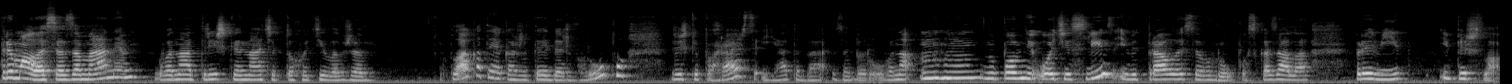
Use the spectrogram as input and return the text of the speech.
трималася за мене, вона трішки, начебто, хотіла вже плакати. Я кажу, ти йдеш в групу, трішки пограєшся, і я тебе заберу. Вона угу, ну повні очі сліз і відправилася в групу. Сказала привіт і пішла.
